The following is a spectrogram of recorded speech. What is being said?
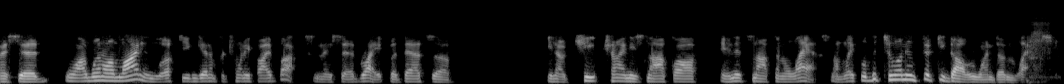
I said, "Well, I went online and looked. You can get them for 25 bucks." And they said, "Right, but that's a you know, cheap Chinese knockoff and it's not going to last. I'm like, well, the $250 one doesn't last.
